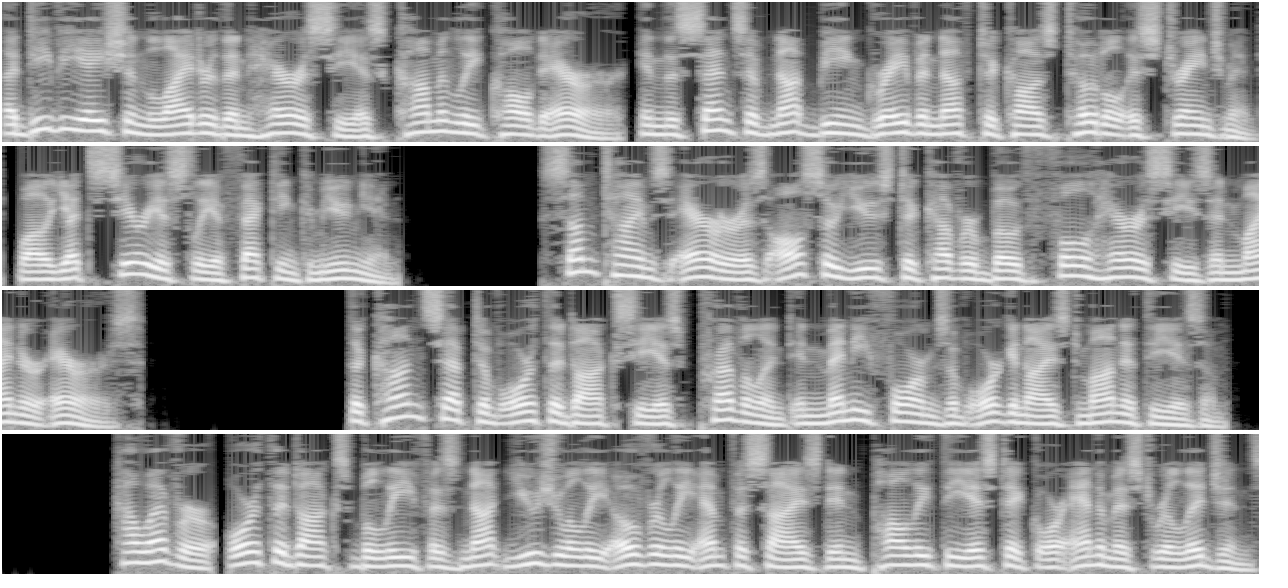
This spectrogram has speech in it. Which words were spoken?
A deviation lighter than heresy is commonly called error, in the sense of not being grave enough to cause total estrangement, while yet seriously affecting communion. Sometimes error is also used to cover both full heresies and minor errors. The concept of orthodoxy is prevalent in many forms of organized monotheism. However, orthodox belief is not usually overly emphasized in polytheistic or animist religions,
